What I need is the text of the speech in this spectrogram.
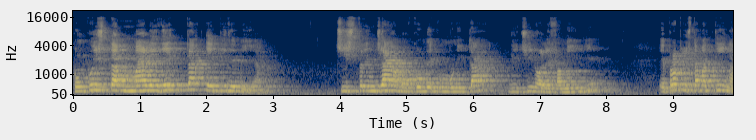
con questa maledetta epidemia. Ci stringiamo come comunità vicino alle famiglie e proprio stamattina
